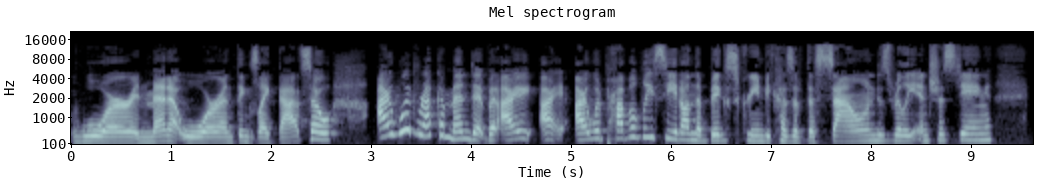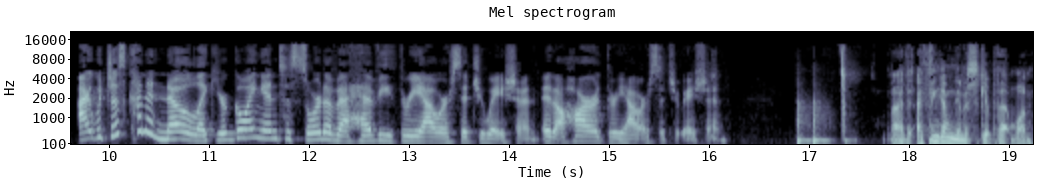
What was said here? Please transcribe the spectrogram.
war and men at war and things like that. So I would recommend it, but I, I I would probably see it on the big screen because of the sound is really interesting. I would just kind of know like you're going into sort of a heavy three hour situation, a hard three hour situation. I, I think I'm going to skip that one.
